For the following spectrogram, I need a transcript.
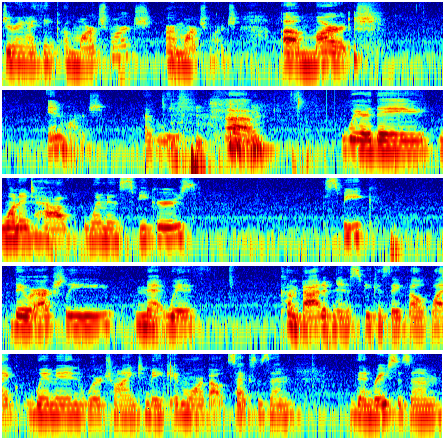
during, I think, a March March, or March March, a march in March, I believe, um, where they wanted to have women speakers speak. They were actually met with combativeness because they felt like women were trying to make it more about sexism than racism,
